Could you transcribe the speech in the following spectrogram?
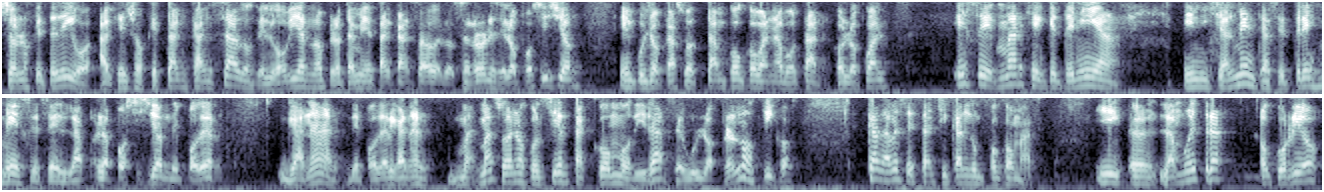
son los que te digo, aquellos que están cansados del gobierno, pero también están cansados de los errores de la oposición, en cuyo caso tampoco van a votar. Con lo cual, ese margen que tenía inicialmente hace tres meses la, la posición de poder ganar, de poder ganar más, o menos con cierta comodidad según los pronósticos, cada vez se está achicando un poco más. Y eh, la muestra ocurrió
